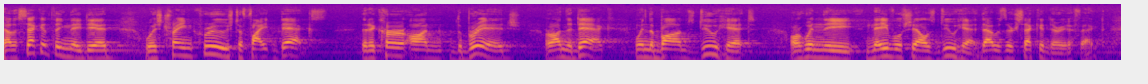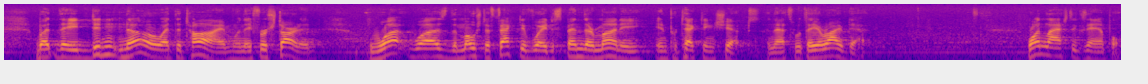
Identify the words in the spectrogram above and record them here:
Now the second thing they did was train crews to fight decks that occur on the bridge or on the deck when the bombs do hit or when the naval shells do hit. That was their secondary effect. But they didn't know at the time when they first started what was the most effective way to spend their money in protecting ships. And that's what they arrived at. One last example.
